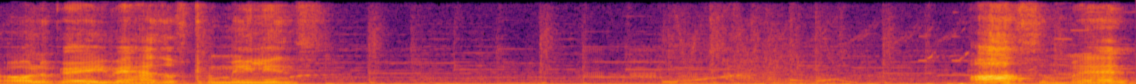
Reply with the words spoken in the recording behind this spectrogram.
Oh, look, it even has those chameleons. Awesome, man.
